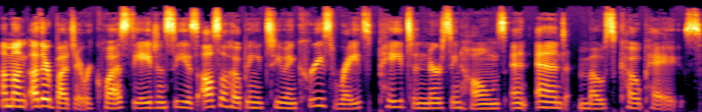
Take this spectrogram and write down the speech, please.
Among other budget requests, the agency is also hoping to increase rates paid to nursing homes and end most copays.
